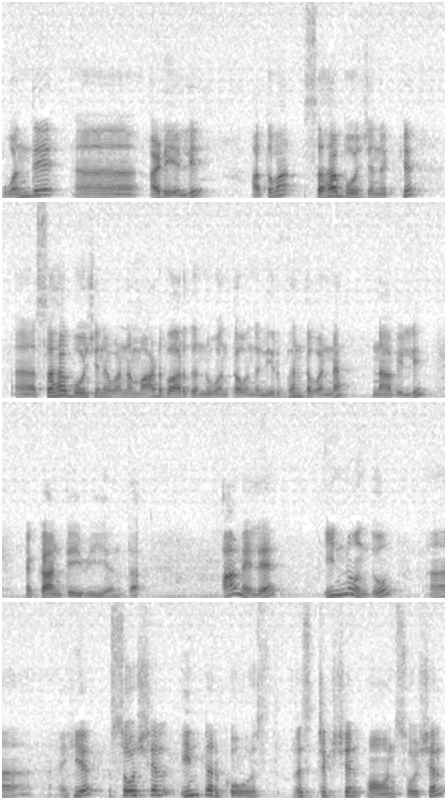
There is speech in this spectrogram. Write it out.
ಒಂದೇ ಅಡಿಯಲ್ಲಿ ಅಥವಾ ಸಹಭೋಜನಕ್ಕೆ ಸಹ ಭೋಜನವನ್ನು ಮಾಡಬಾರ್ದನ್ನುವಂಥ ಒಂದು ನಿರ್ಬಂಧವನ್ನು ನಾವಿಲ್ಲಿ ಕಾಣ್ತೀವಿ ಅಂತ. ಆಮೇಲೆ ಇನ್ನೊಂದು here intercourse, restriction on on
